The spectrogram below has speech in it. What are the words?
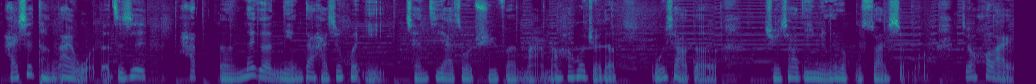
还是疼爱我的，只是他嗯那个年代还是会以成绩来做区分嘛。然后他会觉得我小的全校第一名那个不算什么。就后来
